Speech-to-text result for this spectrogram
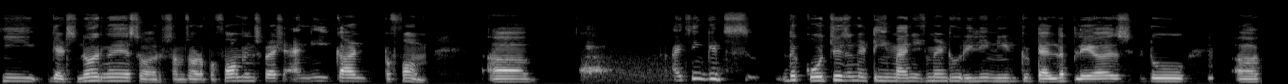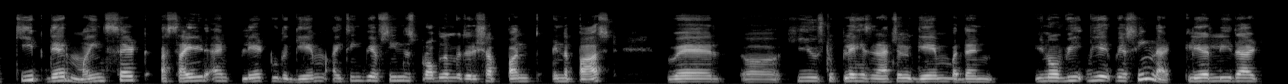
he gets nervous or some sort of performance pressure, and he can't perform. Uh, I think it's the coaches and the team management who really need to tell the players to uh, keep their mindset aside and play to the game. I think we have seen this problem with Rishabh Pant in the past, where uh, he used to play his natural game, but then you know we we we're seeing that clearly that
